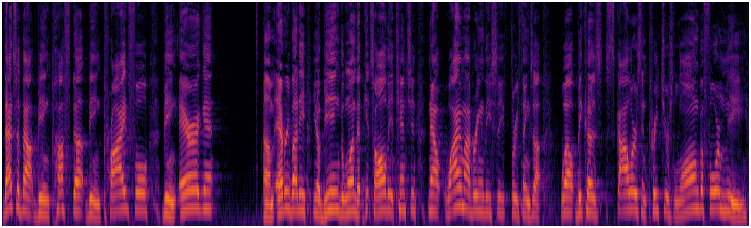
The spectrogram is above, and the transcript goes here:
That's about being puffed up, being prideful, being arrogant. Um, everybody, you know, being the one that gets all the attention. Now, why am I bringing these three things up? Well, because scholars and preachers long before me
